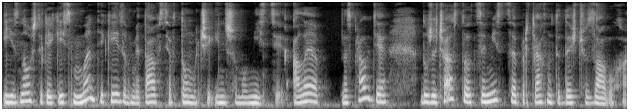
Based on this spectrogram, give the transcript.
І знову ж таки, якийсь момент, який запам'ятався в тому чи іншому місці. Але Насправді дуже часто це місце притягнути дещо за вуха.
